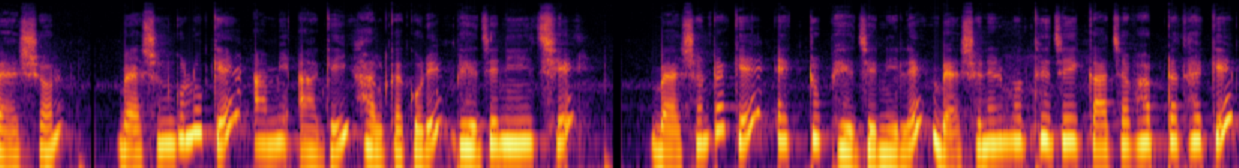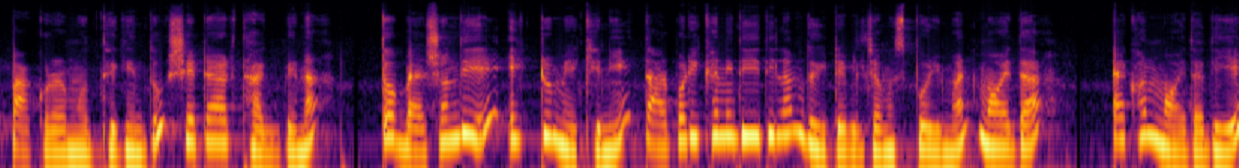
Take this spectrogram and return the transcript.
বেসন। বেসনগুলোকে আমি আগেই হালকা করে ভেজে নিয়েছি। বেসনটাকে একটু ভেজে নিলে বেসনের মধ্যে যেই কাঁচা ভাবটা থাকে পাকোড়ার মধ্যে কিন্তু সেটা আর থাকবে না। তো বেসন দিয়ে একটু মেখে নিয়ে তারপর এখানে দিয়ে দিলাম দুই টেবিল চামচ পরিমাণ ময়দা। এখন ময়দা দিয়ে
